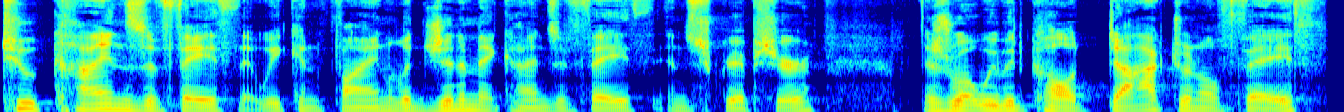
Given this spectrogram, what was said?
two kinds of faith that we can find, legitimate kinds of faith in Scripture. There's what we would call doctrinal faith,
